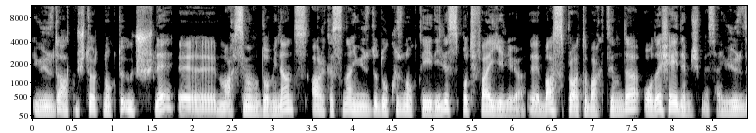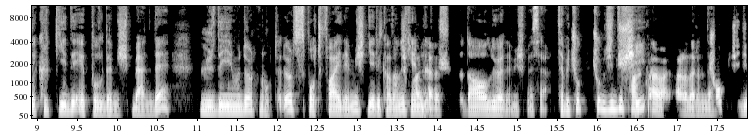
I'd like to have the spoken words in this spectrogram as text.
%64.3 ile e, maksimum dominant arkasından %9.7 ile Spotify geliyor. E, Buzzsprout'a baktığımda o da şey demiş mesela %47 Apple demiş bende. %24.4 Spotify demiş. Geri kalanı Spotify kendi arasında dağılıyor demiş mesela. Tabii çok çok ciddi şey, farklar var aralarında. Çok ciddi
